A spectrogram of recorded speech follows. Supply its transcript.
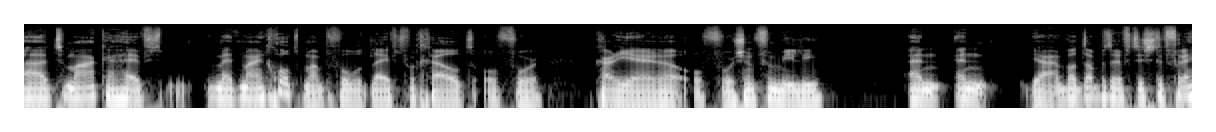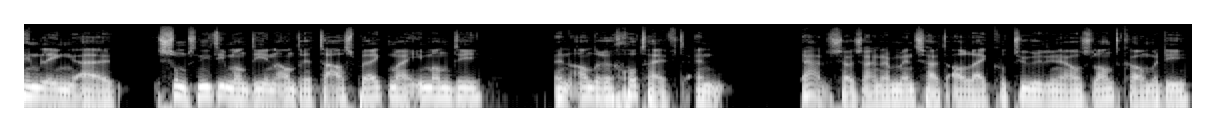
uh, te maken heeft met mijn God, maar bijvoorbeeld leeft voor geld of voor carrière of voor zijn familie. En, en ja, wat dat betreft is de vreemdeling uh, soms niet iemand die een andere taal spreekt, maar iemand die een andere God heeft. En ja, dus zo zijn er mensen uit allerlei culturen die naar ons land komen die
